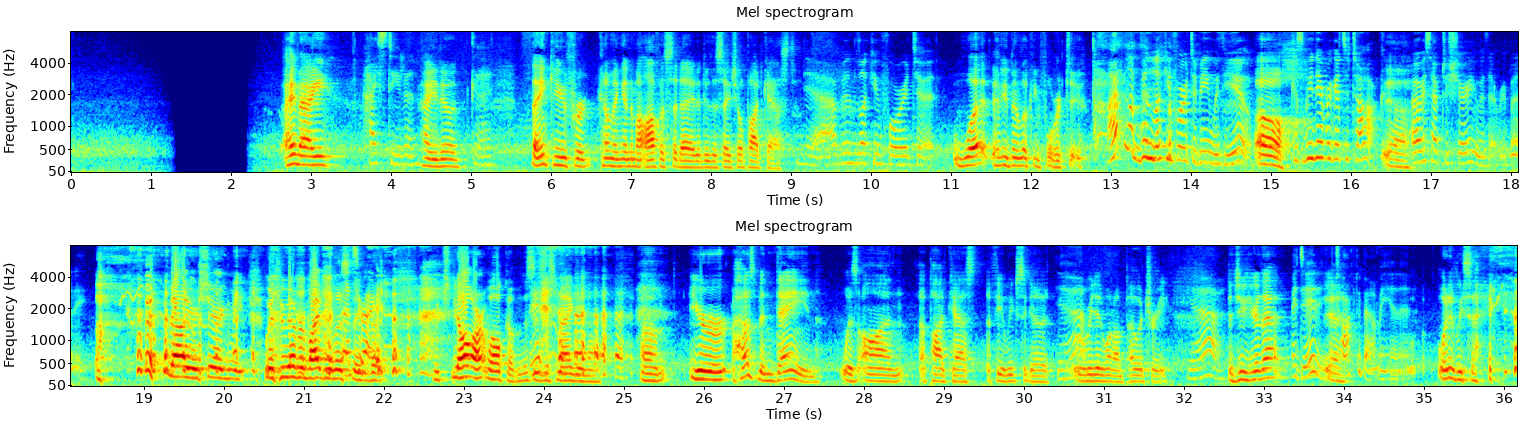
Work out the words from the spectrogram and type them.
Hey Maggie, Hi, Stephen. how you doing? Good. Thank you for coming into my office today to do this Hill podcast. Yeah, I've been looking forward to it. What have you been looking forward to? I've been looking forward to being with you Oh, because we never get to talk. Yeah. I always have to share you with everybody. now you're sharing me with whoever might be listening, right. but which y'all aren't welcome. This is just Maggie and I. Um, your husband Dane was on a podcast a few weeks ago Yeah. where we did one on poetry. Yeah, Did you hear that? I did. You Yeah. talked about me in it. What did we say?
